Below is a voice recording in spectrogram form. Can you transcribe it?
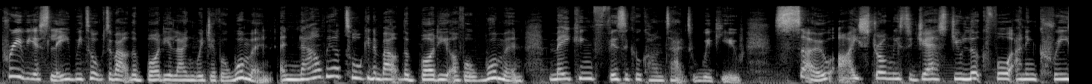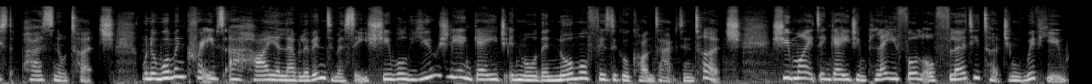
Previously, we talked about the body language of a woman, and now we are talking about the body of a woman making physical contact with you. So, I strongly suggest you look for an increased personal touch. When a woman craves a higher level of intimacy, she will usually engage in more than normal physical contact and touch. She might engage in playful or flirty touching with you,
